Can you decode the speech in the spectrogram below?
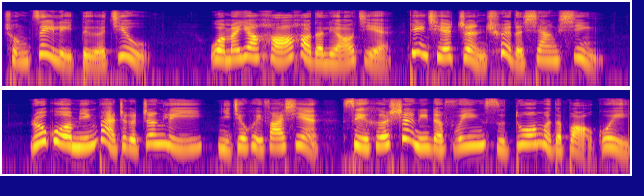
从罪里得救。我们要好好的了解，并且准确的相信。如果明白这个真理，你就会发现水和圣灵的福音是多么的宝贵。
